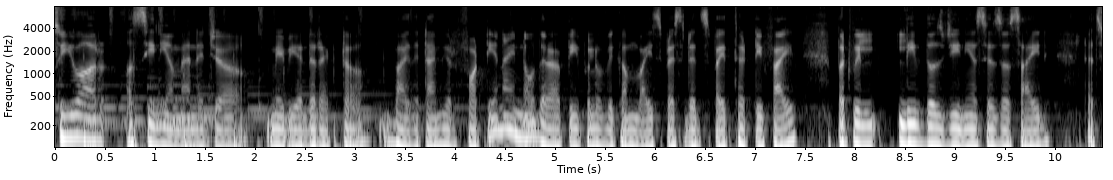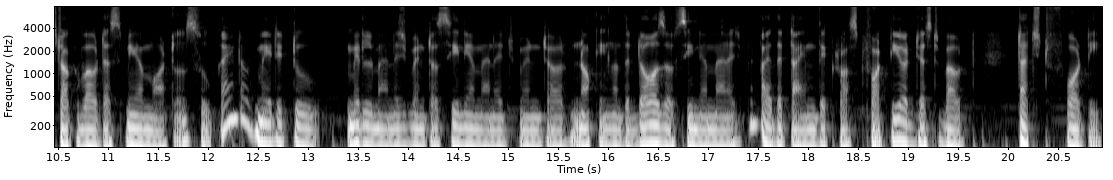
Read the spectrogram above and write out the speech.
So you are a senior manager, maybe a director by the time you're 40. And I know there are people who become vice presidents by 35, but we'll leave those geniuses aside. Let's talk about us mere mortals who kind of made it to middle management or senior management or knocking on the doors of senior management by the time they crossed 40 or just about touched 40.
